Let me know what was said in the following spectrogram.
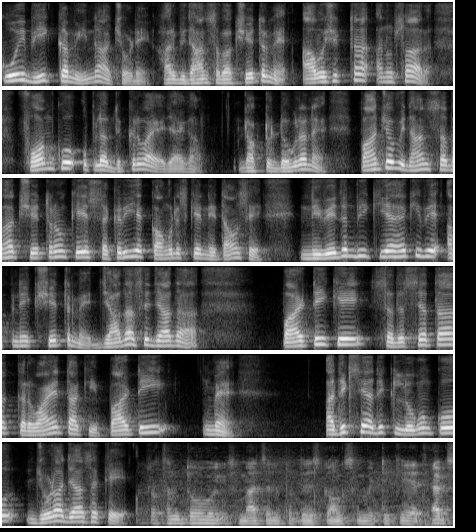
कोई भी कमी ना छोड़ें। हर विधानसभा क्षेत्र में आवश्यकता अनुसार फॉर्म को उपलब्ध करवाया जाएगा। डॉक्टर डोगरा ने पाँचों विधानसभा क्षेत्रों के सक्रिय कांग्रेस के नेताओं से निवेदन भी किया है कि वे अपने क्षेत्र में ज़्यादा से ज़्यादा पार्टी के सदस्यता करवाएँ ताकि पार्टी में अधिक से अधिक लोगों को जोड़ा जा सके। प्रथम तो हिमाचल प्रदेश कांग्रेस कमेटी के अध्यक्ष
